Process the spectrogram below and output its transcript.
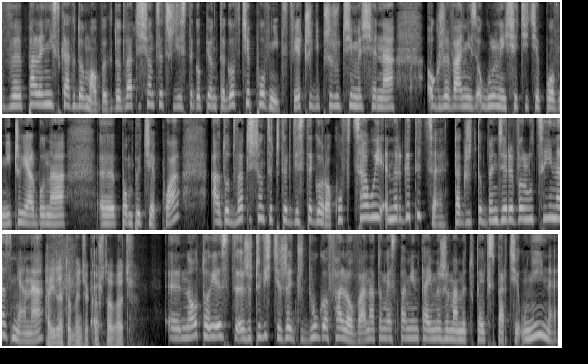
w paleniskach domowych, do 2035 w ciepłownictwie, czyli przerzucimy się na ogrzewanie z ogólnej sieci ciepłowniczej albo na e, pompy ciepła, a do 2040 roku w całej energetyce. Także to będzie rewolucyjna zmiana. A ile to będzie kosztować? E, no to jest rzeczywiście rzecz długofalowa, natomiast pamiętajmy, że mamy tutaj wsparcie unijne.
